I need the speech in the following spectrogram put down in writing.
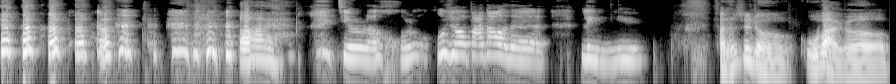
哎呀，进入了胡胡说八道的领域。反正这种五百个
